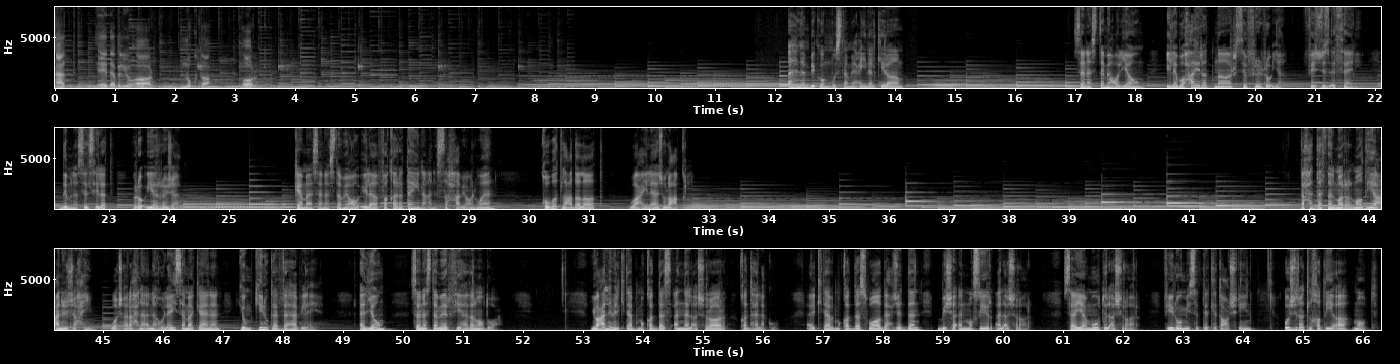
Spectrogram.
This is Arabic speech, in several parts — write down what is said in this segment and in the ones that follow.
at awr نقطة org. أهلا بكم مستمعينا الكرام. سنستمع اليوم إلى بحيرة نار سفر الرؤيا في الجزء الثاني. ضمن سلسلة رؤيا الرجاء كما سنستمع إلى فقرتين عن الصحة بعنوان قوة العضلات وعلاج العقل تحدثنا المرة الماضية عن الجحيم وشرحنا أنه ليس مكانا يمكنك الذهاب إليه. اليوم سنستمر في هذا الموضوع. يعلم الكتاب المقدس أن الأشرار قد هلكوا. الكتاب المقدس واضح جدا بشأن مصير الأشرار. سيموت الأشرار. في رومي 6:23 أجرة الخطيئة موت.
